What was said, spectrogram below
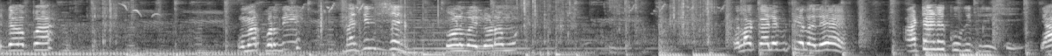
ಎದ್ದೇಳಪ್ಪ ಕುಮಾರ್ ಬರ್ದಿ? ಬರ್ತೀನಿ ಸರ್. ತೊಗೊಂಡ್ ಬೈ ಲೋಡಮು ಎಲ್ಲ ಖಾಲಿ ಬಿಟ್ಟಿಯಲ್ಲ ಆಟ ಆಡಕ್ ಹೋಗಿದ್ರಿ ಯಾವ ಯಾ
